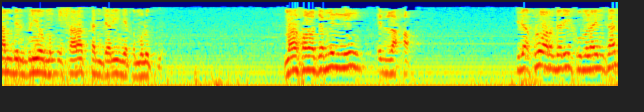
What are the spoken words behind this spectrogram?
sambil beliau mengisyaratkan jarinya ke mulutnya. Ma kharaja minni illa haq tidak keluar dariku melainkan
